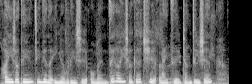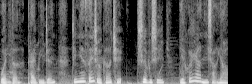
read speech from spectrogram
欢迎收听今天的音乐不定时，我们最后一首歌曲来自张敬轩，《吻得太逼真》。今天三首歌曲，是不是也会让你想要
